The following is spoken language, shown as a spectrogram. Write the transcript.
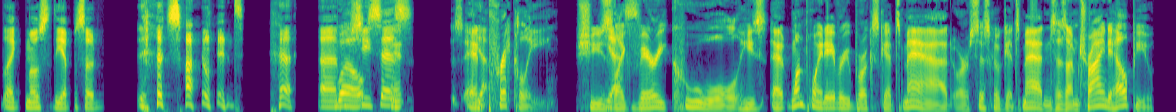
like most of the episode, silent. um, Well, she says, and Yeah. prickly. She's Yes. like very cool. He's at one point Avery Brooks gets mad or Sisko gets mad and says, "I'm trying to help you."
